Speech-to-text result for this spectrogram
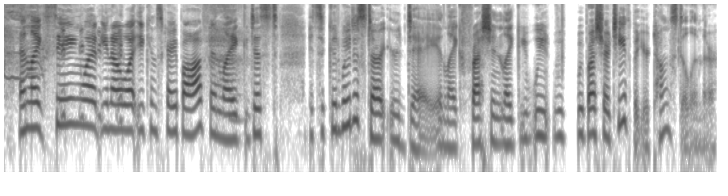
and like seeing what you know what you can scrape off and like just it's a good way to start your day and like freshen like we we, we brush our teeth but your tongue's still in there.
